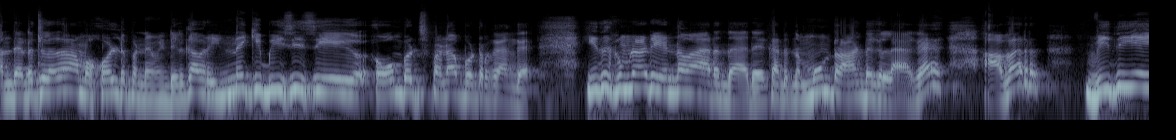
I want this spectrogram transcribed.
அந்த இடத்துல தான் நம்ம ஹோல்டு பண்ண வேண்டியிருக்கு. அவர் இன்னைக்கு பிசிசிஐ ஓம்பட்ஸ்மேனாக போட்டிருக்காங்க. இதுக்கு முன்னாடி என்னவா இருந்தார்? கடந்த மூன்று ஆண்டுகளாக அவர் விதியை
